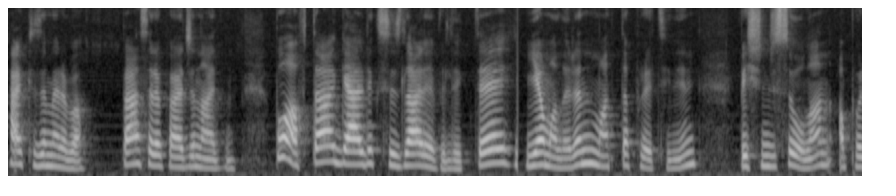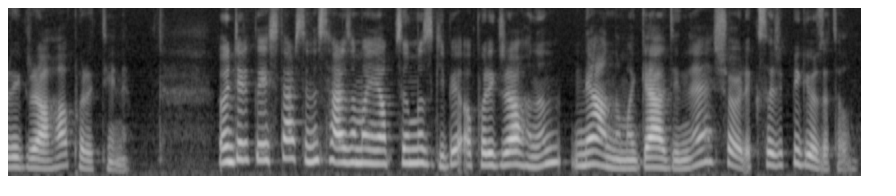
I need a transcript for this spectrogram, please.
Herkese merhaba. Ben Serap Ercan Aydın. Bu hafta geldik sizlerle birlikte yamaların matta pratiğinin beşincisi olan aparigraha pratiğini. Öncelikle isterseniz her zaman yaptığımız gibi aparigraha'nın ne anlama geldiğine şöyle kısacık bir göz atalım.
